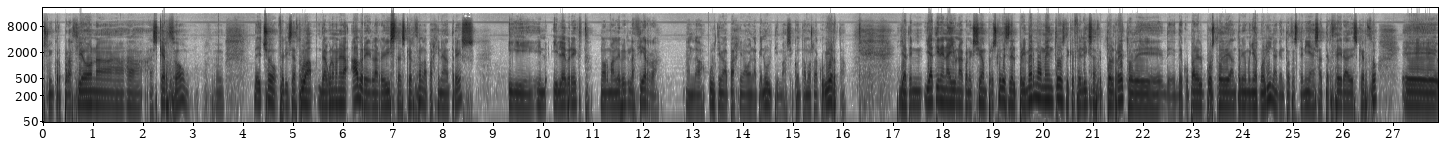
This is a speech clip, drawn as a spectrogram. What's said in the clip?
su incorporación a, a, Esquerzo, eh, de hecho, Félix de Azúa de alguna manera abre la revista Esquerzo en la página 3 y, Lebrecht, Norman Lebrecht, la cierra en la última página o en la penúltima, si contamos la cubierta ya, ya, tienen ahí una conexión, pero es que desde el primer momento, desde que Félix aceptó el reto de, de, ocupar el puesto de Antonio Muñoz Molina, que entonces tenía esa tercera de Esquerzo, eh,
